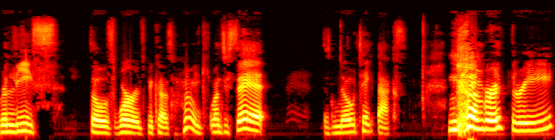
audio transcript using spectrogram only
release those words because hmm, once you say it there's no takebacks number three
